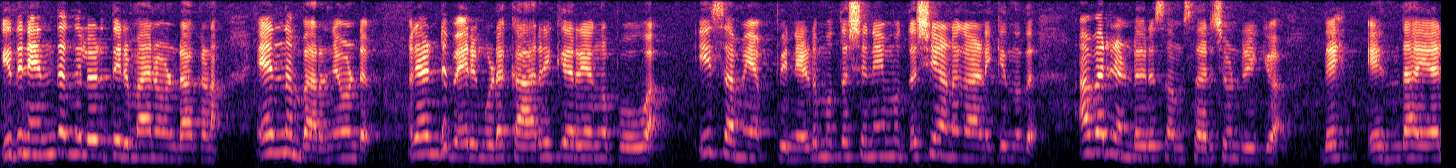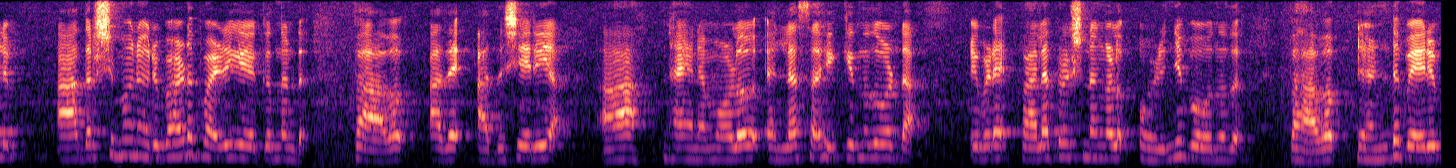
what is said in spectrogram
ഇതിന് എന്തെങ്കിലും ഒരു തീരുമാനം ഉണ്ടാക്കണം എന്നും പറഞ്ഞുകൊണ്ട് രണ്ടുപേരും കൂടെ കാറിൽ കയറി അങ്ങ് പോവുക. ഈ സമയം പിന്നീട് മുത്തശ്ശനെയും മുത്തശ്ശിയാണ് കാണിക്കുന്നത്. അവർ രണ്ടുപേരും സംസാരിച്ചുകൊണ്ടിരിക്കുക. ദേ എന്തായാലും ആദർശമോൻ ഒരുപാട് പഴി കേൾക്കുന്നുണ്ട്. പാവം. അതെ അത് ശരിയാ. ആ നയനമോൾ എല്ലാം സഹിക്കുന്നത് കൊണ്ടാണ് ഇവിടെ പല പ്രശ്നങ്ങളും ഒഴിഞ്ഞു പോകുന്നത്. പാവം രണ്ടുപേരും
